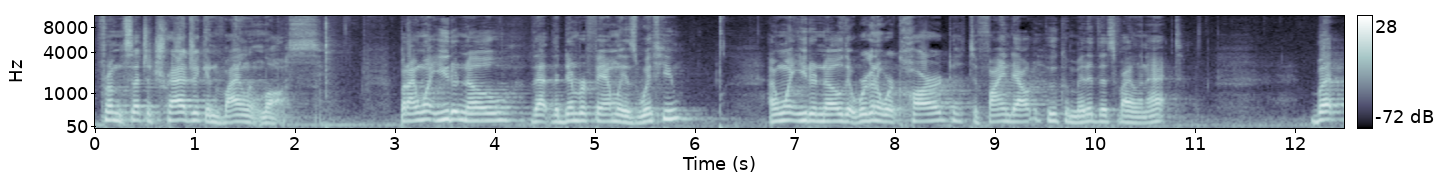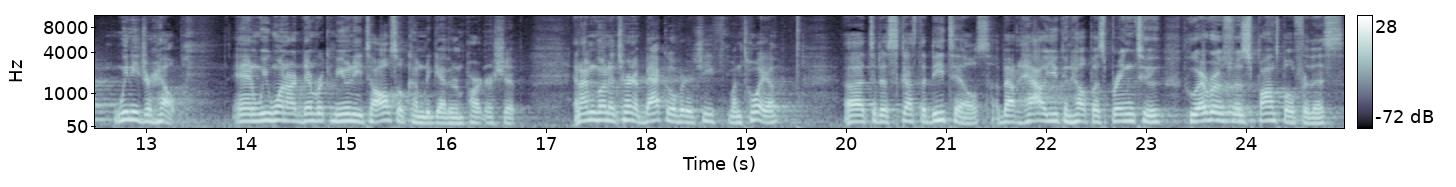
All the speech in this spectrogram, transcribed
from such a tragic and violent loss. But I want you to know that the Denver family is with you. I want you to know that we're going to work hard to find out who committed this violent act. But we need your help. And we want our Denver community to also come together in partnership. And I'm going to turn it back over to Chief Montoya uh, to discuss the details about how you can help us bring to whoever is responsible for this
